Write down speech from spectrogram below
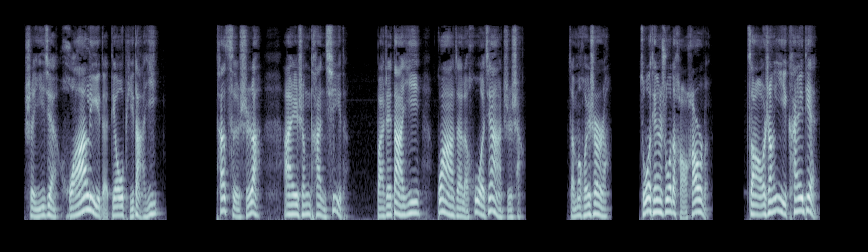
是一件华丽的貂皮大衣。他此时啊，唉声叹气的把这大衣挂在了货架之上。怎么回事啊？昨天说的好好的，早上一开店，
